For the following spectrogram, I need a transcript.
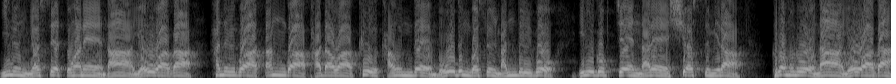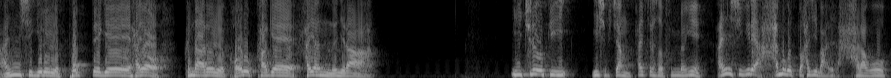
이는 엿새 동안에 나 여호와가 하늘과 땅과 바다와 그 가운데 모든 것을 만들고 일곱째 날에 쉬었음이라. 그러므로 나 여호와가 안식일을 복되게 하여 그날을 거룩하게 하였느니라. 이 출애굽기 20장 8절에서 분명히 안식일에 아무것도 하지 말라라고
